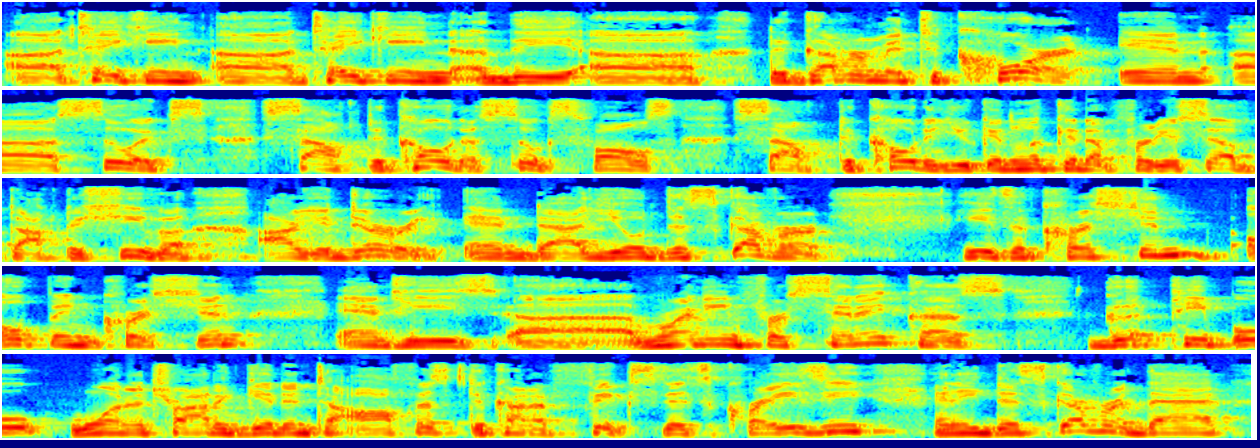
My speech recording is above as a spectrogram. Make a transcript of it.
uh, taking uh, taking the uh, the government to court in uh, Sioux, South Dakota, Sioux Falls, South Dakota. You can look it up for yourself, Dr. Shiva Ayyadurai, and uh, you'll discover he's a Christian, open Christian, and he's uh, running for Senate because good people want to try to get into office to kind of fix this crazy. And he discovered that.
